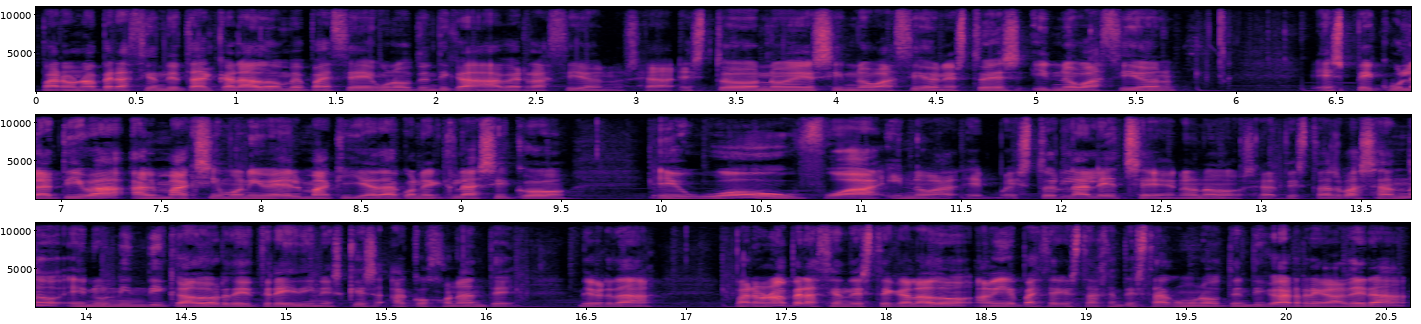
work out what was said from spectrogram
para una operación de tal calado me parece una auténtica aberración. O sea, esto no es innovación, esto es innovación especulativa al máximo nivel, maquillada con el clásico eh, wow, fuá, eh, esto es la leche. No, no, o sea, te estás basando en un indicador de trading, es que es acojonante, de verdad. Para una operación de este calado, a mí me parece que esta gente está como una auténtica regadera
